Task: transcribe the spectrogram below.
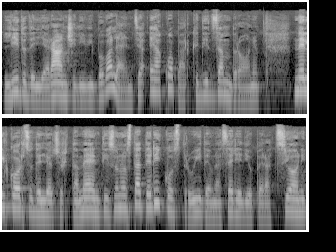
Lido degli Aranci di Vibo Valentia e Acquapark di Zambrone. Nel corso degli accertamenti sono state ricostruite una serie di operazioni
